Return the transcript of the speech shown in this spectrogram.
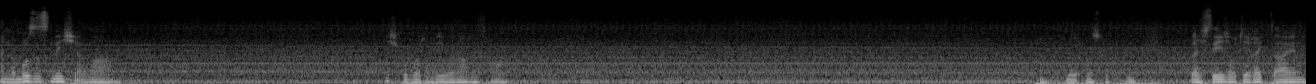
Man muss es nicht, aber ich gucke doch lieber nach wie vor. Ja, muss gucken. Vielleicht sehe ich auch direkt ein.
